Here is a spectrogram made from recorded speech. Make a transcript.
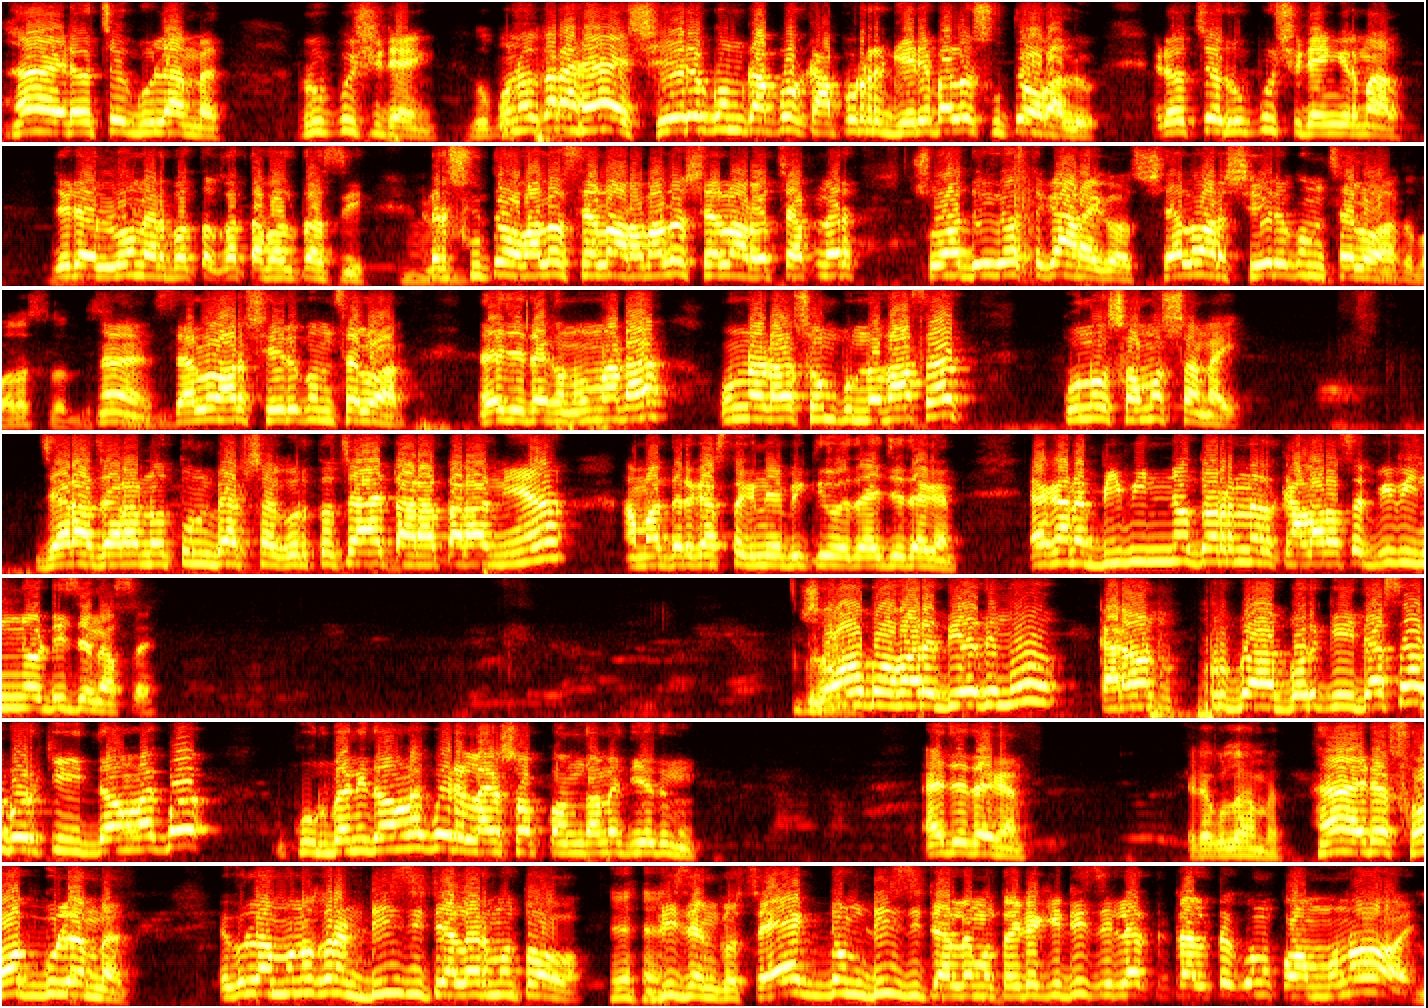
হ্যাঁ এটা হচ্ছে গুলামেদ রূপসী ড্যাং। মনে করা হ্যাঁ সেরকম কাপড় কাপড়ের গেরে ভালো সুতো ভালো এটা হচ্ছে রূপসী ড্যাং এর মাল যেটা লোনের কথা বলতাছি। হুম। এটার সুতো ভালো সেলোয়ার ভালো সেলোয়ার হচ্ছে আপনার সোয়া দুই গজ থেকে আড়াই গজ। সেলোয়ার সেরকম সেলোয়ার। হ্যাঁ সেলোয়ার সেরকম সেলোয়ার। এই যে দেখুন ওনাটা ওনাটা সম্পূর্ণ ভাষাত কোনো সমস্যা নাই। যারা যারা নতুন ব্যবসা করতে চায় তারা তারা নিয়ে আমাদের কাছ থেকে নিয়ে বিক্রি হয়ে যায়। যে দেখেন এখানে বিভিন্ন ধরনের কালার আছে বিভিন্ন ডিজাইন আছে। সব ওভারে দিয়ে দিমু কারণ বরকি ঈদ আছে বরকি ঈদ দেওয়া লাগবে কুরবানি দেওয়া লাগবে এটা লাগে সব কম দামে দিয়ে দিমু। এই যে দেখেন এটা গুলো আহমেদ? হ্যাঁ এটা সবগুলো আমার এগুলো মনে করেন ডিজিটালের মতো। ডিজাইন করছে। একদম ডিজিটালের মতো। এটা কি ডিজিটালটা কোনো কম মনে হয়।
